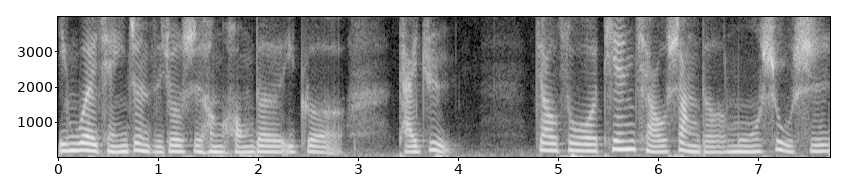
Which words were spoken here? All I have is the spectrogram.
因为前一阵子就是很红的一个台剧。叫做《天桥上的魔术师》，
